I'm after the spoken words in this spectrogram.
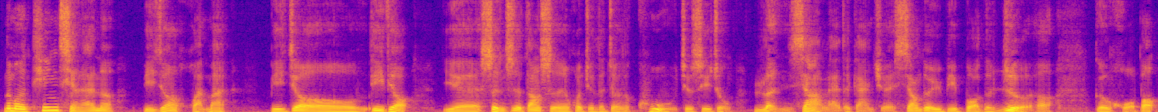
那么听起来呢，比较缓慢，比较低调，也甚至当时人会觉得叫做酷，就是一种冷下来的感觉。相对于 B-boy 的热啊跟火爆，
